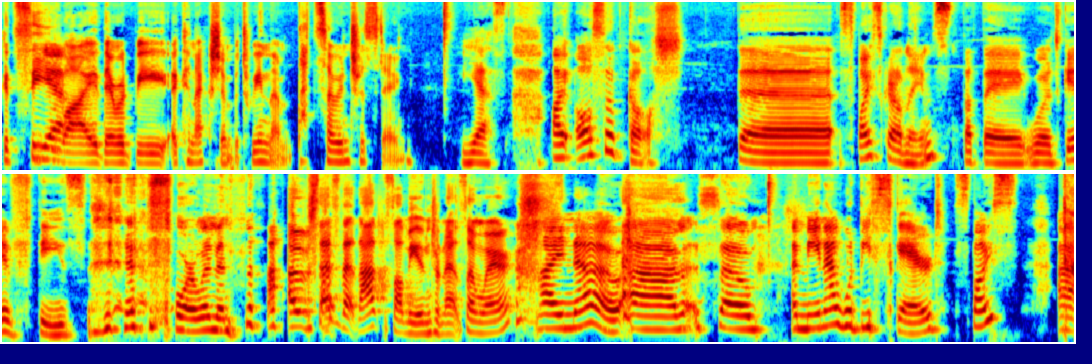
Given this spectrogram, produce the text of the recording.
could see Yeah. why there would be a connection between them that's so interesting Yes. I also got the Spice Girl names that they would give these four women. I'm obsessed that that's on the internet somewhere. I know. Um, so Amina would be scared. Spice. Uh,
